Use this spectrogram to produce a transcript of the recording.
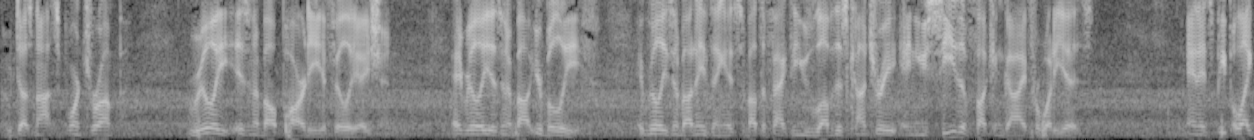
who does not support Trump really isn't about party affiliation. It really isn't about your belief. It really isn't about anything. It's about the fact that you love this country and you see the fucking guy for what he is. And it's people like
